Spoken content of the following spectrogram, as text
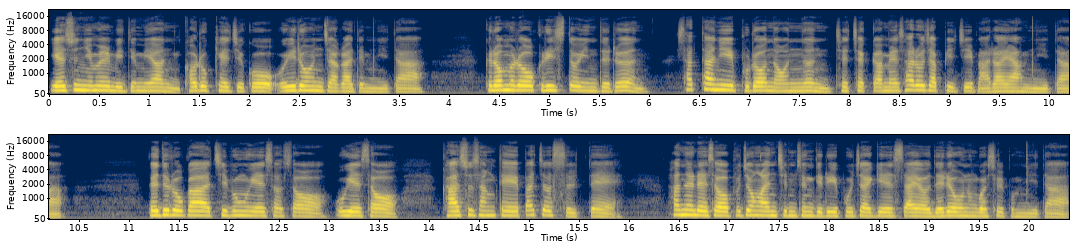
예수님을 믿으면 거룩해지고 의로운 자가 됩니다. 그러므로 그리스도인들은 사탄이 불어넣는 죄책감에 사로잡히지 말아야 합니다. 베드로가 지붕 위에 서서 위에서 가수 상태에 빠졌을 때 하늘에서 부정한 짐승들이 보자기에 쌓여 내려오는 것을 봅니다.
